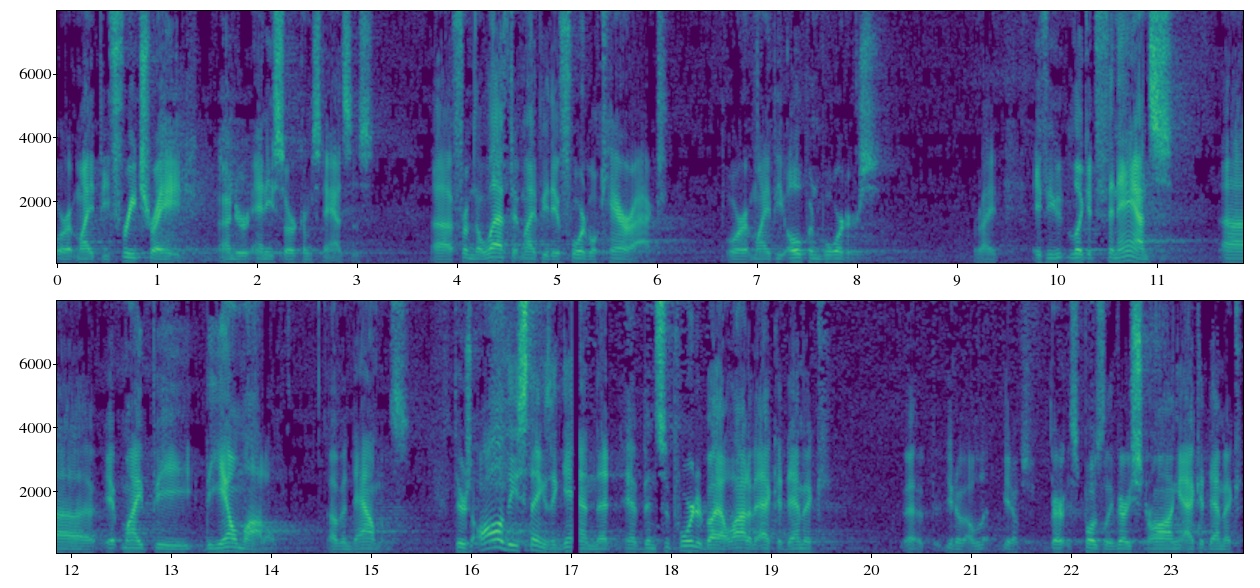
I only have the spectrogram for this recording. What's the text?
or it might be free trade under any circumstances. Uh, from the left, it might be the Affordable Care Act, or it might be open borders, right? If you look at finance, uh, it might be the Yale model of endowments. There's all these things, again, that have been supported by a lot of academic, uh, you know, you know supposedly very strong academic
